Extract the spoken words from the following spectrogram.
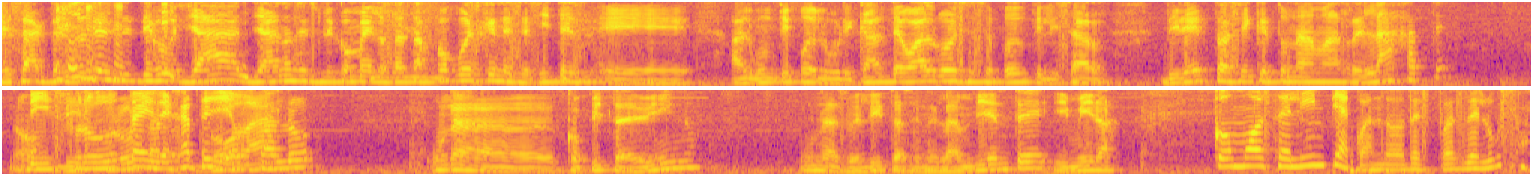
Exacto, entonces digo, ya, ya nos explicó Mel, o sea, tampoco es que necesites eh, algún tipo de lubricante o algo, ese se puede utilizar directo, así que tú nada más relájate, ¿no? Disfruta y déjate llevar. gózalo, Una copita de vino, unas velitas en el ambiente y mira, ¿Cómo se limpia cuando después del uso?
